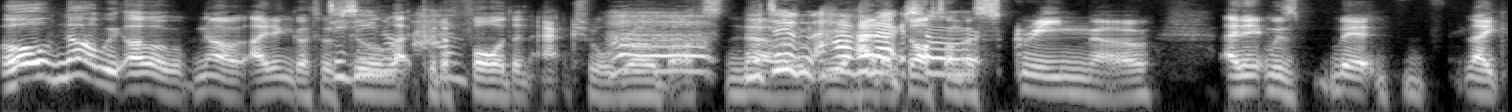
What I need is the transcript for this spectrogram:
Oh no, we oh no, I didn't go to a Did school that could have- afford an actual robot. You No, didn't we have had an a dot on the screen though, and it was it, like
